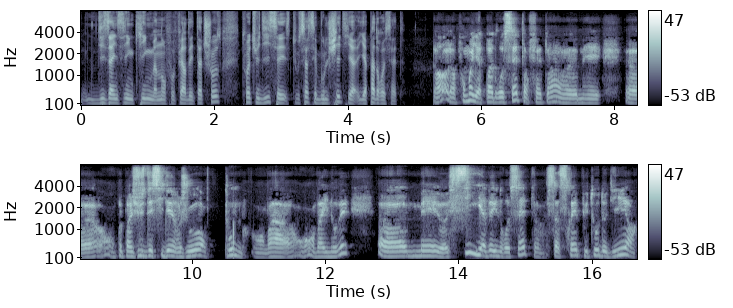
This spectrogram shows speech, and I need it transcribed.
design thinking, maintenant il faut faire des tas de choses. Toi, tu dis, tout ça c'est bullshit, il n'y a, pas de recette. Alors, pour moi, il n'y a pas de recette en fait, hein, euh, mais euh, on ne peut pas juste décider un jour, poum, on va, on va innover. Euh, mais s'il y avait une recette, ça serait plutôt de dire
